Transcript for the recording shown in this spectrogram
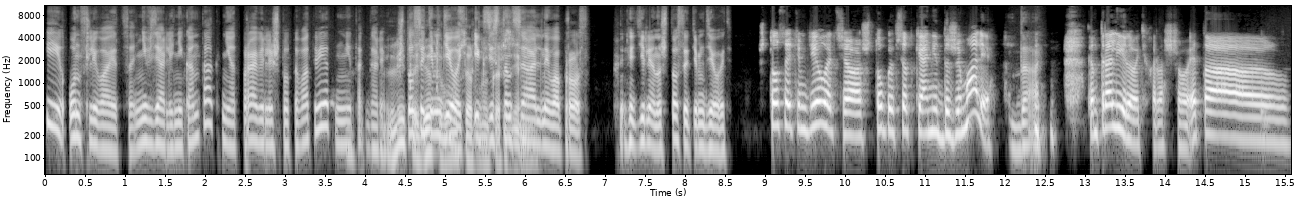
и он сливается. Не взяли ни контакт, не отправили что-то в ответ, ни так далее. Лид что с этим делать? Экзистенциальный корзину. вопрос. Елена, что с этим делать? Что с этим делать, а, чтобы все-таки они дожимали? Да. Контролировать хорошо. Это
